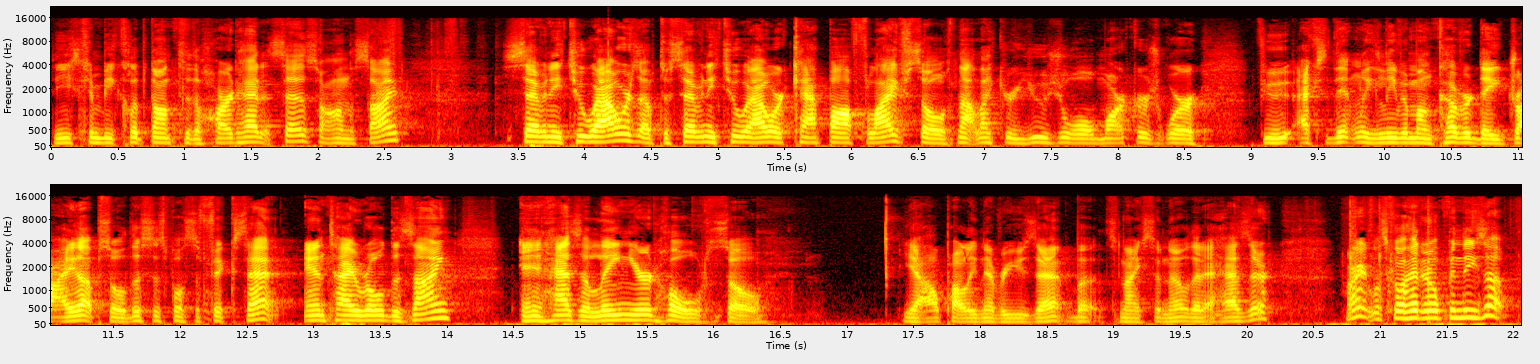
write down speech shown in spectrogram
these can be clipped onto the hard hat, it says on the side. 72 hours, up to 72 hour cap off life. So it's not like your usual markers where if you accidentally leave them uncovered, they dry up. So this is supposed to fix that. Anti-roll design and it has a lanyard hold. So yeah, I'll probably never use that, but it's nice to know that it has there. All right, let's go ahead and open these up.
